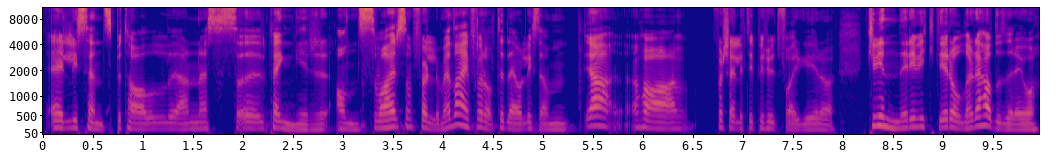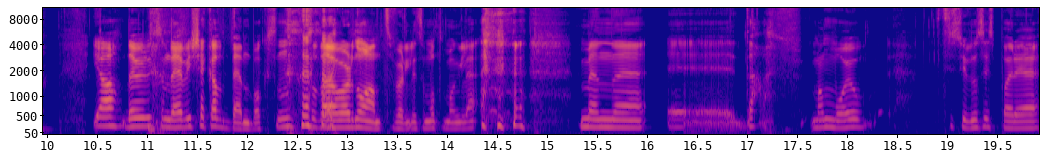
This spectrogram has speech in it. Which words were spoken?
eh, lisensbetalernes eh, penger-ansvar som følger med, da, i forhold til det å liksom Ja, ha forskjellige typer hudfarger og kvinner i viktige roller. Det hadde dere jo. Ja, det er jo liksom det. Vi sjekka den boksen, så da var det noe annet selvfølgelig som måtte mangle. Men eh, eh, da, man må jo til syvende og sist bare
